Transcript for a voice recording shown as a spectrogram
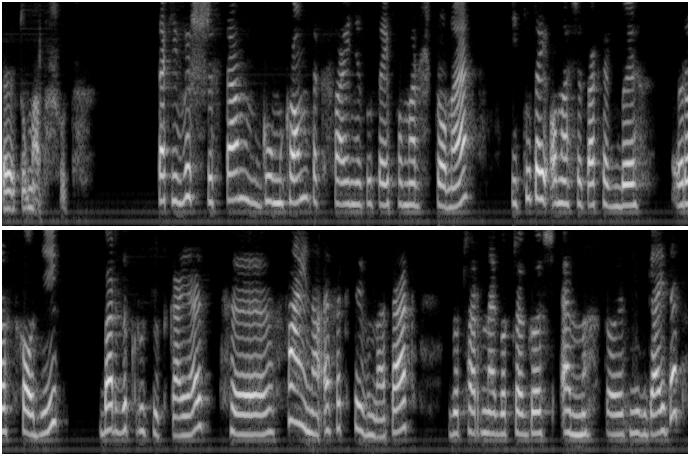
E, tu ma przód. Taki wyższy stan z gumką, tak fajnie tutaj pomarszczone. I tutaj ona się tak jakby rozchodzi. Bardzo króciutka jest. E, fajna, efektywna, tak? Do czarnego czegoś M. To jest Guided?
